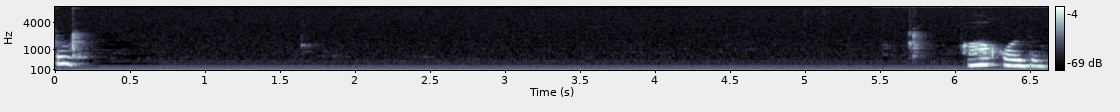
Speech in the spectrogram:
Dur. Aha koydum.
